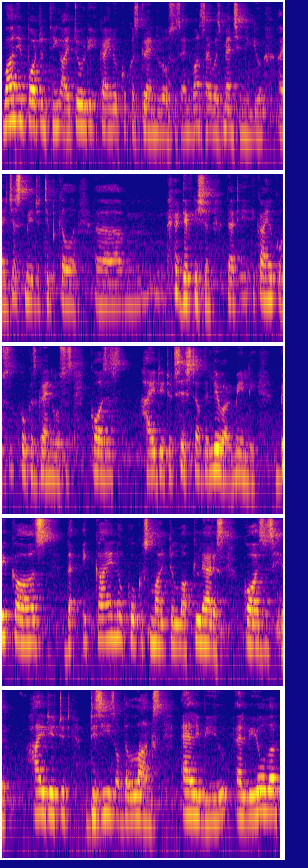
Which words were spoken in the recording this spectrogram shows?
One important thing I told you, echinococcus granulosus, and once I was mentioning you, I just made a typical um, definition that echinococcus granulosus causes hydatid cyst of the liver mainly because the echinococcus multilocularis causes hydatid disease of the lungs alveolar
